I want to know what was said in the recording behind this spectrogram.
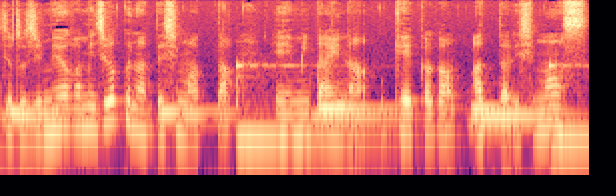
ちょっと寿命が短くなってしまった、えー、みたいな経過があったりします。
